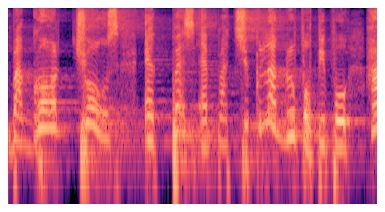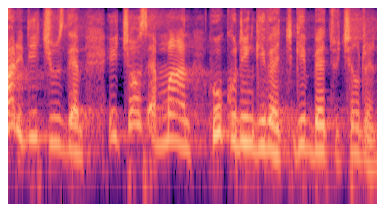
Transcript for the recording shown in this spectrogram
But God chose a, a particular group of people. How did He choose them? He chose a man who couldn't give, a, give birth to children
